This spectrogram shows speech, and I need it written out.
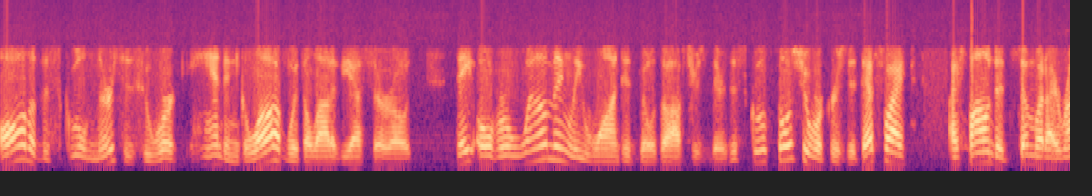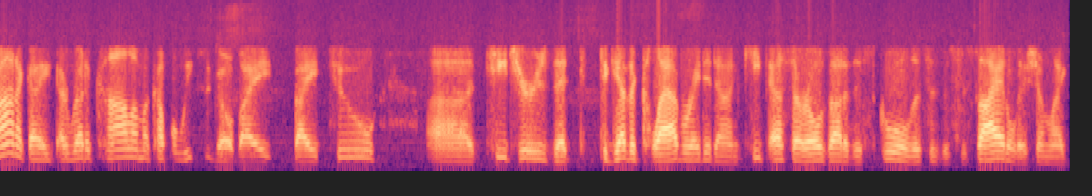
all of the school nurses who work hand in glove with a lot of the SROs, they overwhelmingly wanted those officers there. The school social workers did. That's why I found it somewhat ironic. I, I read a column a couple weeks ago by by two uh, teachers that together collaborated on keep SROs out of the school. This is a societal issue. I'm like,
